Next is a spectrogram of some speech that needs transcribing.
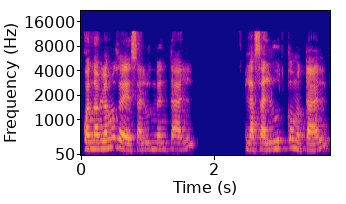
Cuando hablamos de salud mental, la salud como tal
